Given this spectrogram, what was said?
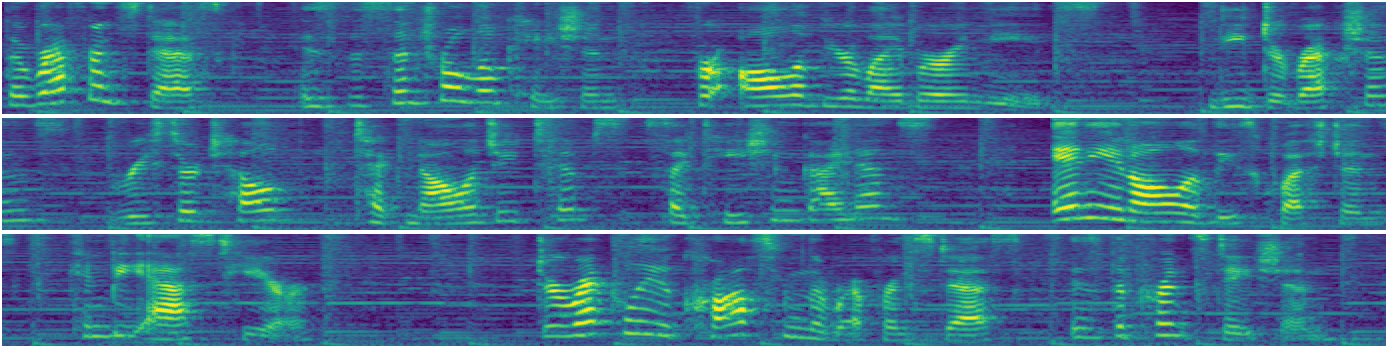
The reference desk is the central location for all of your library needs. Need directions, research help, technology tips, citation guidance? Any and all of these questions can be asked here. Directly across from the reference desk is the print station.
